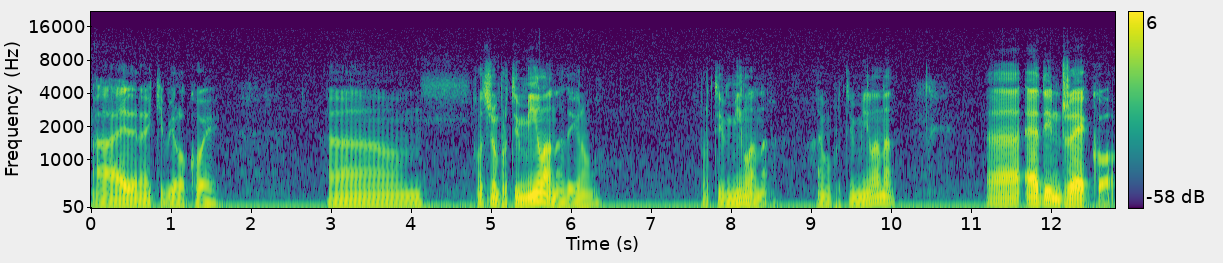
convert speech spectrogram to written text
Ajde, neki bilo koji. Um, hoćemo protiv Milana da igramo. Protiv Milana. Hajmo protiv Milana. Uh, Edin Džeko.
